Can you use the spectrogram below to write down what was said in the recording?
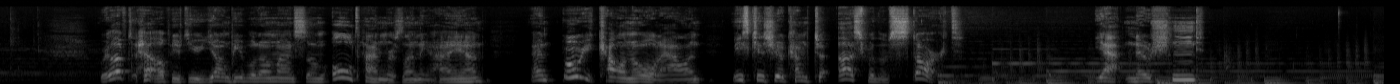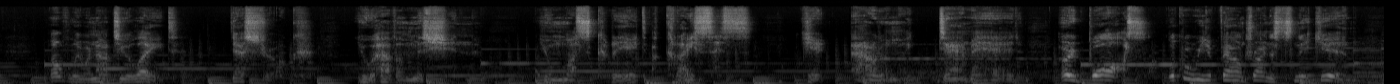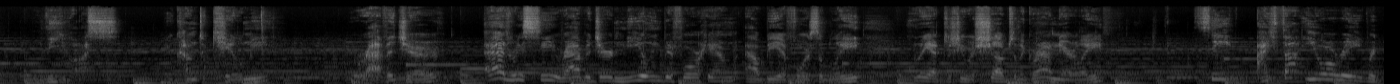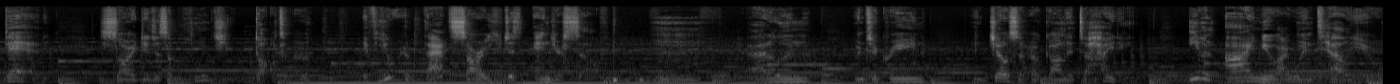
We love to help if you young people don't mind some old timers lending a hand. And who are you calling old, Alan? These kids should come to us for the start. Yeah, no shnt. Hopefully we're not too late. Deathstroke, you have a mission. You must create a crisis. Get out of my damn head. Hey boss, look what we found trying to sneak in. leave us. You come to kill me? Ravager. As we see Ravager kneeling before him, albeit forcibly, after she was shoved to the ground nearly. See, I thought you already were dead. Sorry to disappoint you, daughter. If you were that sorry, you just end yourself. Hmm. Adeline, Wintergreen, and Joseph have gone into hiding. Even I knew I wouldn't tell you.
